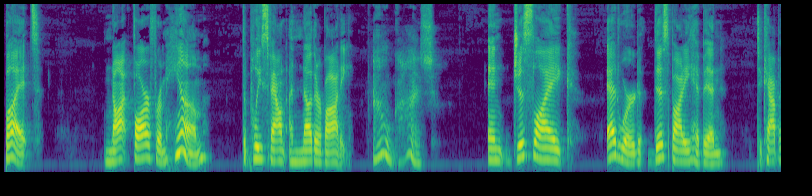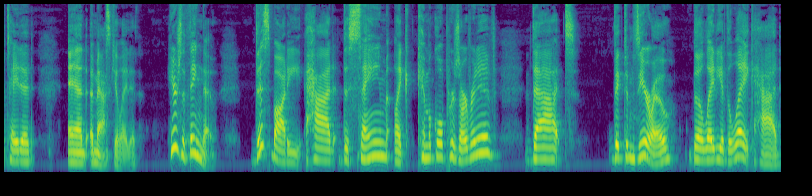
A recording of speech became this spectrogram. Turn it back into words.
but not far from him, the police found another body. Oh gosh. And just like Edward, this body had been decapitated and emasculated. Here's the thing though this body had the same like chemical preservative that victim zero, the lady of the lake, had.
